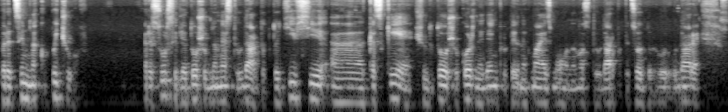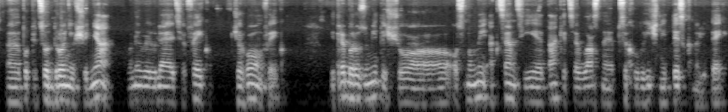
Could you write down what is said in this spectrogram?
перед цим накопичував ресурси для того, щоб нанести удар. Тобто ті всі е, казки щодо того, що кожен день противник має змогу наносити удар по 500 удари е, по 500 дронів щодня, вони виявляються фейком, черговим фейком. І треба розуміти, що основний акцент цієї атаки це власне психологічний тиск на людей.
